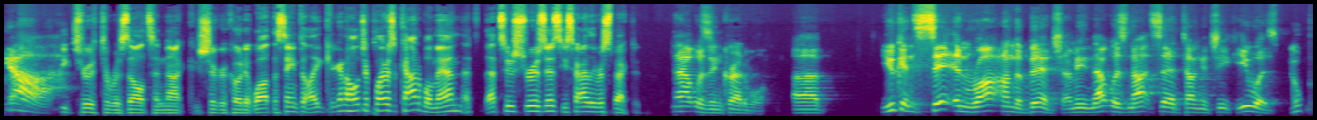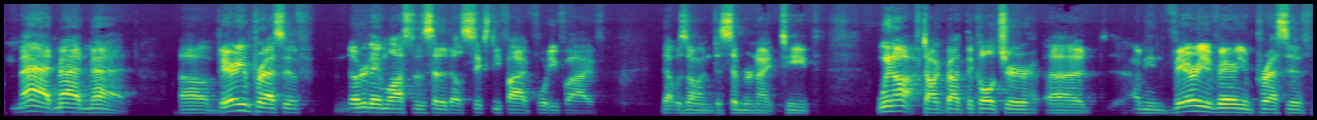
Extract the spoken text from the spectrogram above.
God. speak truth to results and not sugarcoat it. While at the same time, like you're going to hold your players accountable, man. That's, that's who Shrews is. He's highly respected. That was incredible. Uh, you can sit and rot on the bench. I mean, that was not said tongue in cheek. He was nope. mad, mad, mad. Uh, very impressive. Notre Dame lost to the Citadel 65 45. That was on December 19th. Went off, talked about the culture. Uh, I mean, very, very impressive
